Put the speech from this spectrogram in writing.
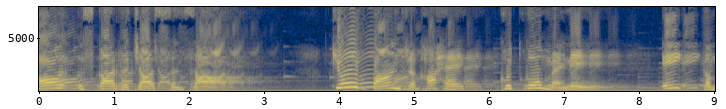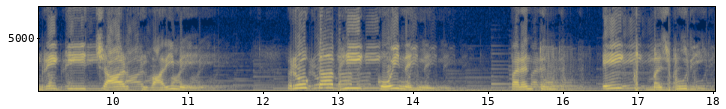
और उसका रचा संसार। क्यों बाँध रखा है खुद को मैंने एक कमरे की चार दीवारी में? रोकता भी कोई नहीं, परंतु एक मजबूरी।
